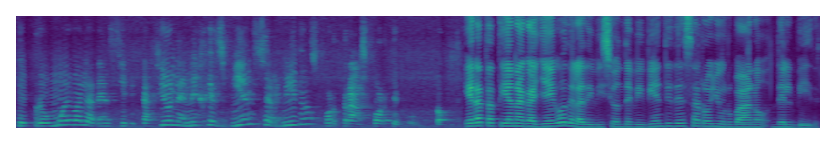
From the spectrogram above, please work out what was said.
que promueva la densificación en ejes bien servidos por transporte público. Era Tatiana Gallego de la División de Vivienda y Desarrollo Urbano del BID.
